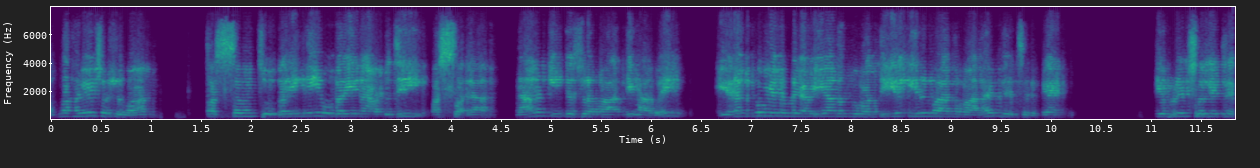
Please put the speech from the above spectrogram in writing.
அல்லாஹவே சொல்லுவான் நான் இந்த சுர பாத்தியாவை எனக்கும் என்னுடைய அடியானுக்கும் மத்தியில் இரு பாகமாக பிரிச்சிருக்கேன் இப்படி சொல்லிட்டு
